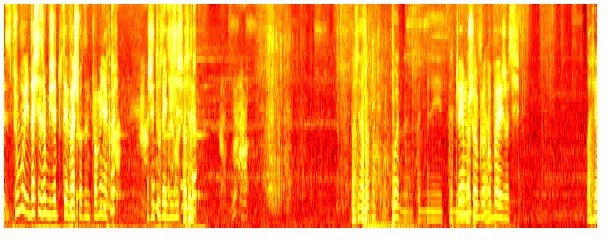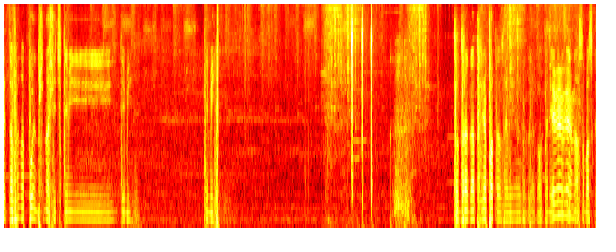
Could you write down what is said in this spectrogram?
Spróbuj, da się zrobić, że tutaj weszło ten promień jakoś? Znaczy tutaj gdzieś do środka? Się na pewno płyn tymi... tymi Czy ja muszę robić, go obejrzeć? Się na pewno płyn przynosić tymi... tymi... To droga to się potem zajmuje tą drogą. To nie wiem, jedna, wiem. jedna, osoba, sk-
